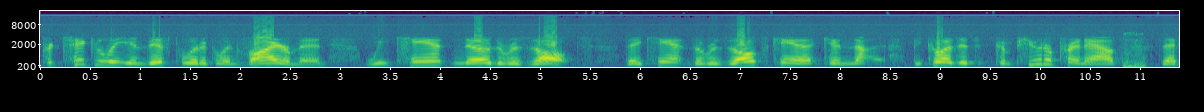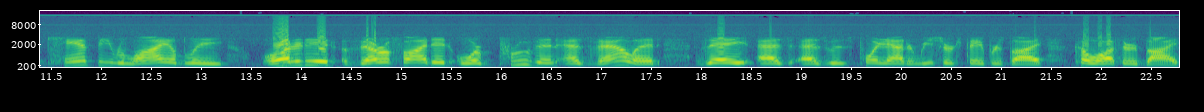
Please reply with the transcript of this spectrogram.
particularly in this political environment, we can't know the results. They can't. The results can't cannot because it's computer printouts mm-hmm. that can't be reliably audited, verified, or proven as valid. They, as as was pointed out in research papers by co-authored by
